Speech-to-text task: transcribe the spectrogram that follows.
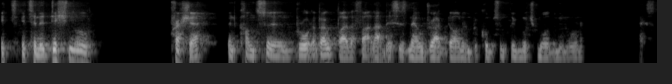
it's it's an additional pressure and concern brought about by the fact that this is now dragged on and become something much more than an test.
